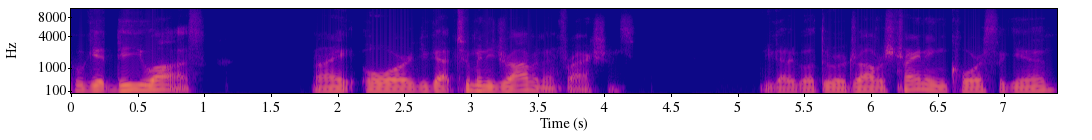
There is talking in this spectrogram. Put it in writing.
who get DUIs, right? Or you got too many driving infractions. You got to go through a driver's training course again,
